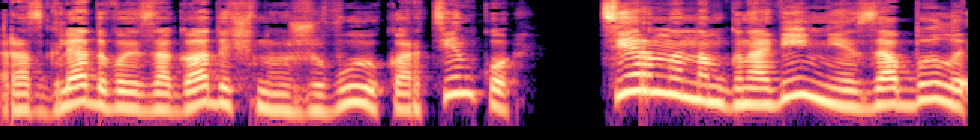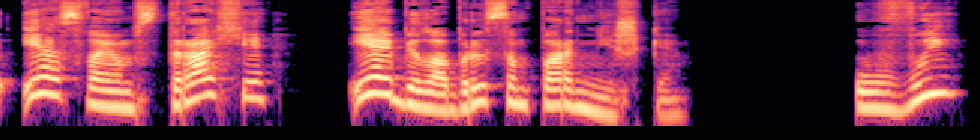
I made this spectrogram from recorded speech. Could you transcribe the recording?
Разглядывая загадочную живую картинку, Терна на мгновение забыла и о своем страхе, и о белобрысом парнишке. Увы,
